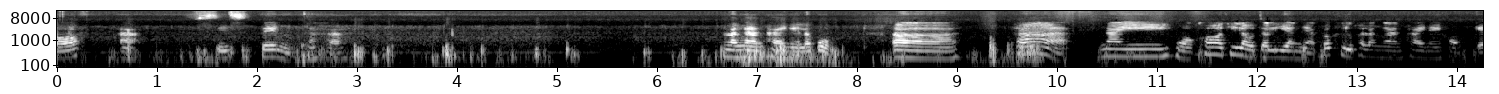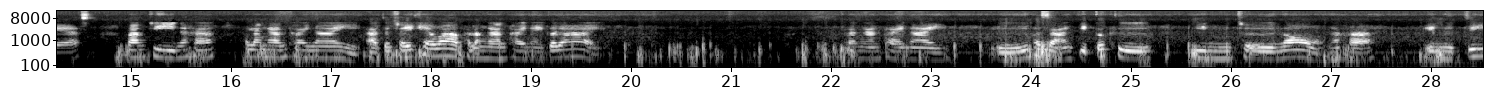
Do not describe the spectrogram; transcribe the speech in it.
of a system นะคะ พลังงานภายในระบบ ถ้าในหัวข้อที่เราจะเรียนเนี่ย ก็คือพลังงานภายในของแก๊ส บางทีนะคะ พลังงานภายในอาจจะใช้แค่ว่าพลังงานภายในก็ได้ พลังงานภายใน หรือภาษาอังกฤษก็คือ internal นะคะ energy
